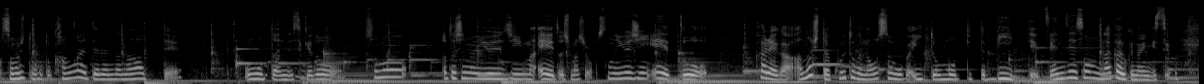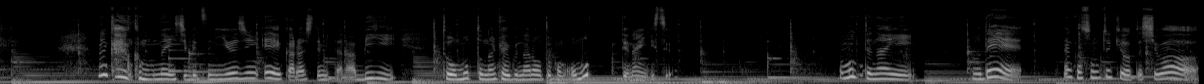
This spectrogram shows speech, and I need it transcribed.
うその人のこと考えてるんだなって思ったんですけどその私の友人、まあ、A としましょう。その友人 A と彼があの人はこういうとこ直した方がいいと思うって言った B って全然そんな仲良くないんですよ。仲良くもないし別に友人 A からしてみたら B ともっと仲良くなろうとかも思ってないんですよ。思ってないのでなんかその時私は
